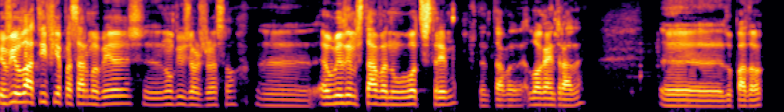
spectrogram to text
eu vi o Latifi a passar uma vez, não vi o George Russell. Uh, a Williams estava no outro extremo, portanto estava logo à entrada do paddock,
